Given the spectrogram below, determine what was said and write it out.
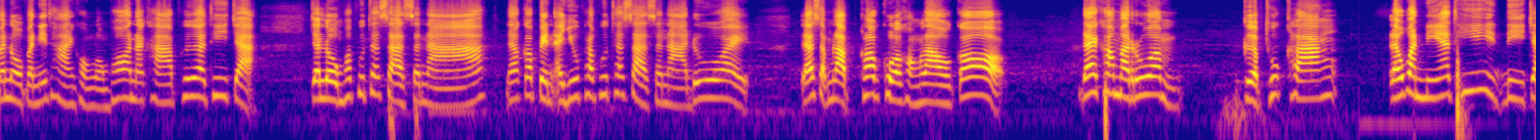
มโนปณิธานของหลวงพ่อนะคะ เพื่อที่จะ จะลงพระพุทธศาสนา แล้วก็เป็นอายุพระพุทธศาสนาด้วย แล้วสำหรับครอบครัวของเราก็ได้เข้ามาร่วมเกือบทุกครั้ง แล้ววันนี้ที่ดีใจ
